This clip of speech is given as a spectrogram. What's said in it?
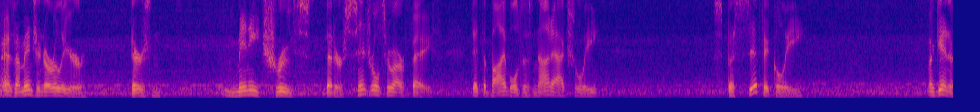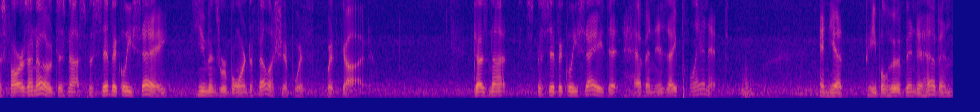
As I mentioned earlier, there's many truths that are central to our faith that the Bible does not actually specifically, again, as far as I know, does not specifically say humans were born to fellowship with, with God. Does not specifically say that heaven is a planet. And yet, people who have been to heaven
